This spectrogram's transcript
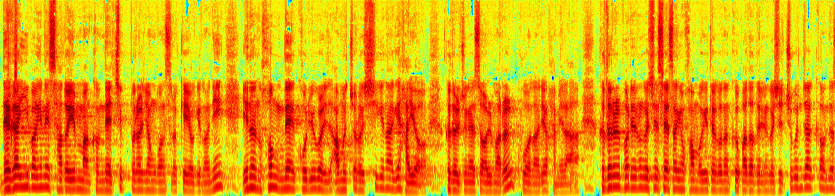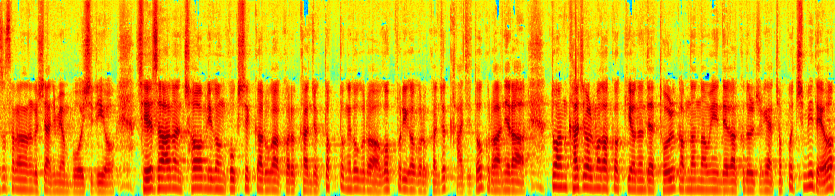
내가 이방인의 사도인 만큼 내 직분을 영광스럽게 여기노니 이는 혹 내 고륙을 아무쪼록 시기나게 하여 그들 중에서 얼마를 구원하려 함이라. 그들을 버리는 것이 세상의 화목이 되거든 그 받아들이는 것이 죽은 자 가운데서 살아나는 것이 아니면 무엇이리요? 제사하는 처음 익은 곡식 가루가 거룩한 즉 떡동에도 그러하고 뿌리가 거룩한 즉 가지도 그러하니라. 또한 가지 얼마가 꺾이었는데 돌 감람나무인 내가 그들 중에 젖붙임이 되어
